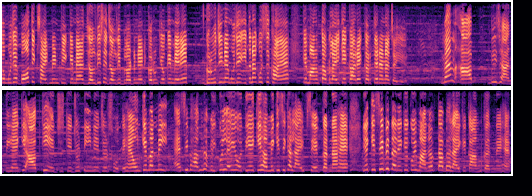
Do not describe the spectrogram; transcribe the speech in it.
तो मुझे बहुत एक्साइटमेंट थी कि मैं जल्दी से जल्दी ब्लड डोनेट करूँ, क्योंकि मेरे गुरुजी ने मुझे इतना कुछ सिखाया है कि मानवता भलाई के कार्य करते रहना चाहिए। मैम, आप भी जानती हैं कि आपकी एज के जो टीनेजर्स होते हैं, उनके मन में ऐसी भावना बिल्कुल नहीं होती है कि हमें किसी का लाइफ सेव करना है या किसी भी तरह के कोई मानवता भलाई के काम करने हैं।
